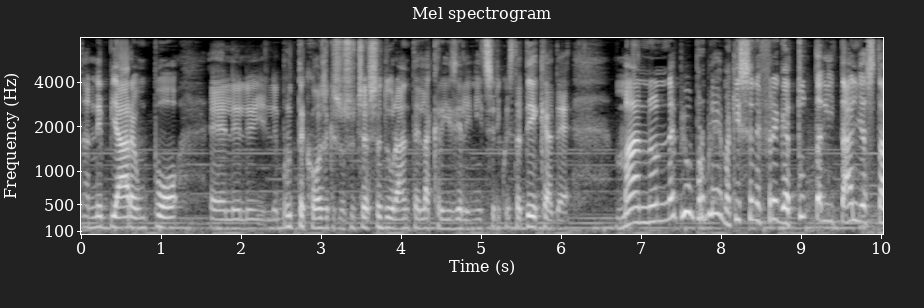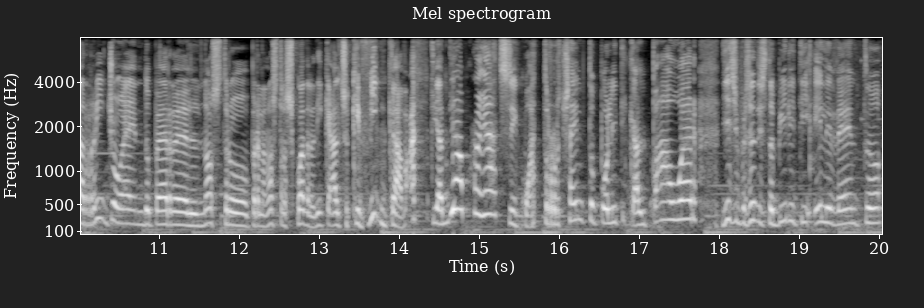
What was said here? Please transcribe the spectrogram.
annebbiare un po' eh, le, le, le brutte cose che sono successe durante la crisi all'inizio di questa decade ma non è più un problema, chi se ne frega, tutta l'Italia sta rigioendo per, nostro, per, la nostra squadra di calcio che vinca avanti, andiamo ragazzi, 400 political power, 10% di stability e l'evento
